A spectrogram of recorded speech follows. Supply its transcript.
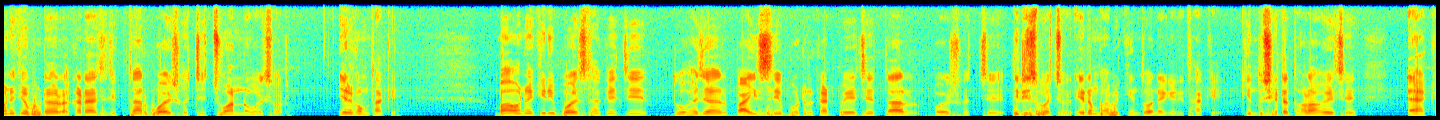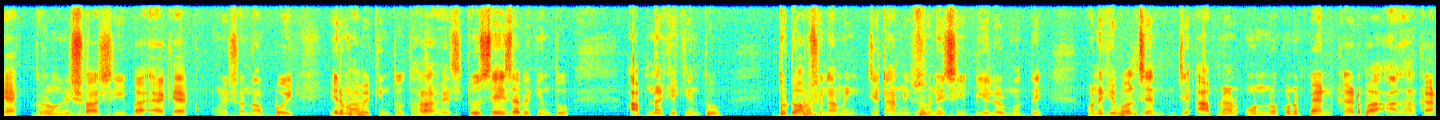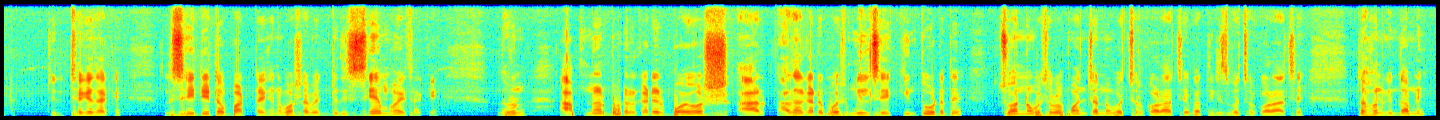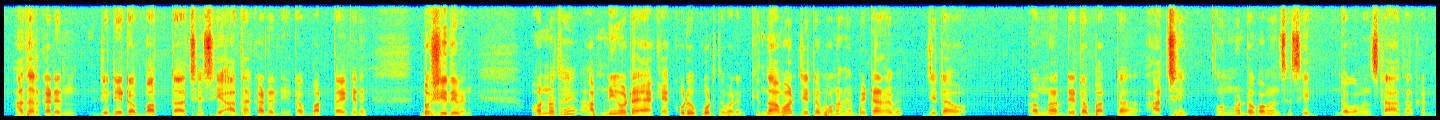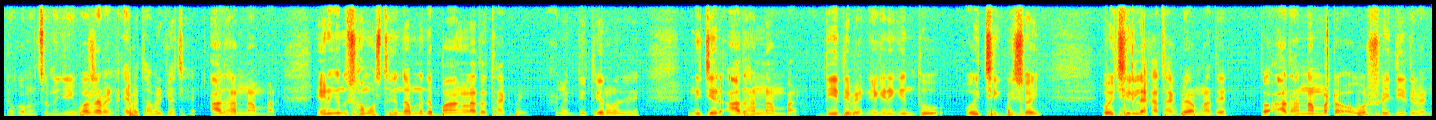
অনেকের ভোটার কার্ডে আছে যে তার বয়স হচ্ছে চুয়ান্ন বছর, এরকম থাকে। বা অনেকেরই বয়স থাকে যে দু হাজার বাইশে ভোটার কার্ড পেয়েছে, তার বয়স হচ্ছে তিরিশ বছর, এরমভাবে কিন্তু অনেকেরই থাকে। কিন্তু সেটা ধরা হয়েছে এক এক, ধরুন উনিশশো আশি বা এক এক উনিশশো নব্বই, এরমভাবে কিন্তু ধরা হয়েছে। তো সেই হিসাবে কিন্তু আপনাকে কিন্তু দুটো অপশন আমি, যেটা আমি শুনেছি বিএলওর মধ্যে। অনেকে বলছেন যে আপনার অন্য কোনো প্যান কার্ড বা আধার কার্ড যদি থেকে থাকে, তাহলে সেই ডেট অফ বার্থটা এখানে বসাবেন যদি সেম হয়ে থাকে, ধরুন আপনার ভোটার কার্ডের বয়স আর আধার কার্ডের বয়স মিলছে, কিন্তু ওটাতে চুয়ান্ন বছর বা পঞ্চান্ন বছর করা আছে বা তিরিশ বছর করা আছে, তখন কিন্তু আপনি আধার কার্ডের যে ডেট অফ বার্থটা আছে, সেই আধার কার্ডের ডেট অফ বার্থটা এখানে বসিয়ে দেবেন। অন্যথায় আপনি ওটা এক এক করেও করতে পারেন। কিন্তু আমার যেটা মনে হয় বেটার হবে, যেটা আপনার ডেট অফ বার্থটা আছে, অন্য ডকুমেন্টসে সেই ডকুমেন্টসটা আধার কার্ড ডকুমেন্টস অনুযায়ী বসাবেন। এবার তারপর কি আছে? আধার নাম্বার এখানে কিন্তু সমস্ত কিন্তু আপনাদের বাংলাতে থাকবে। আমি দ্বিতীয় নম্বর নিজের আধার নাম্বার দিয়ে দেবেন। এখানে কিন্তু ঐচ্ছিক বিষয়, ঐচ্ছিক লেখা থাকবে আপনাদের। তো আধার নাম্বারটা অবশ্যই দিয়ে দেবেন।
